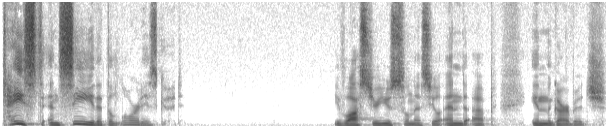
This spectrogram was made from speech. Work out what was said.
taste and see that the Lord is good? You've lost your usefulness. You'll end up in the garbage.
